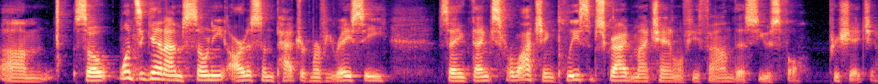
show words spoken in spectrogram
Um, so once again, I'm Sony artisan Patrick Murphy-Racey saying thanks for watching. Please subscribe to my channel if you found this useful. Appreciate you.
